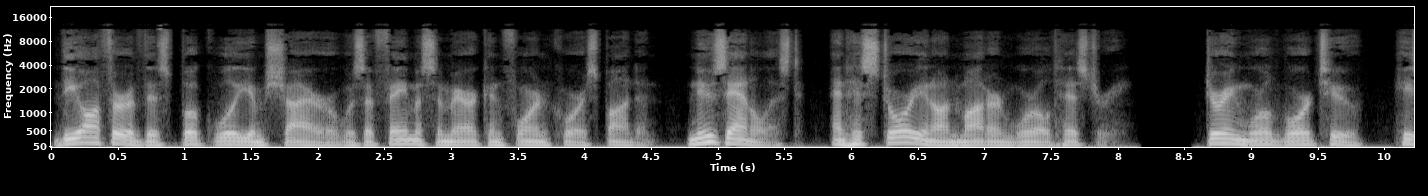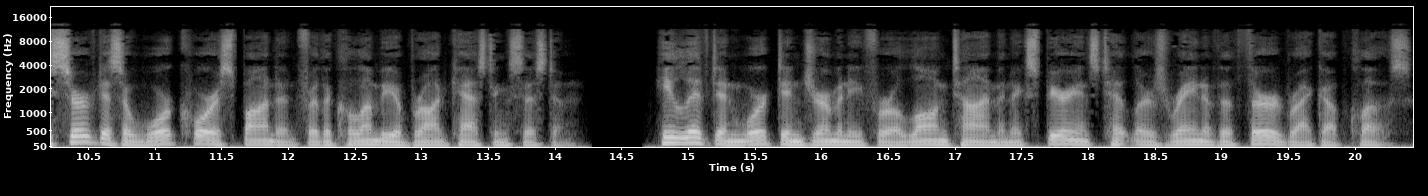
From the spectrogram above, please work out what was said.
The author of this book, William Shirer, was a famous American foreign correspondent, news analyst, and historian on modern world history. During World War II, he served as a war correspondent for the Columbia Broadcasting System. He lived and worked in Germany for a long time and experienced Hitler's reign of the Third Reich up close.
